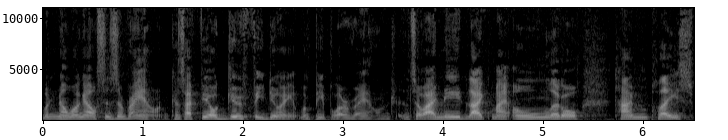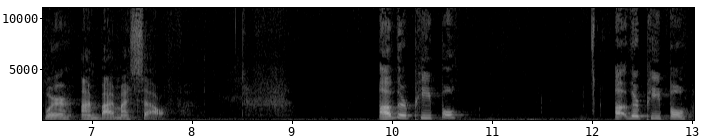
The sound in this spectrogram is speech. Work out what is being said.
when no one else is around because I feel goofy doing it when people are around. And so I need like my own little time and place where I'm by myself. Other people, other people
